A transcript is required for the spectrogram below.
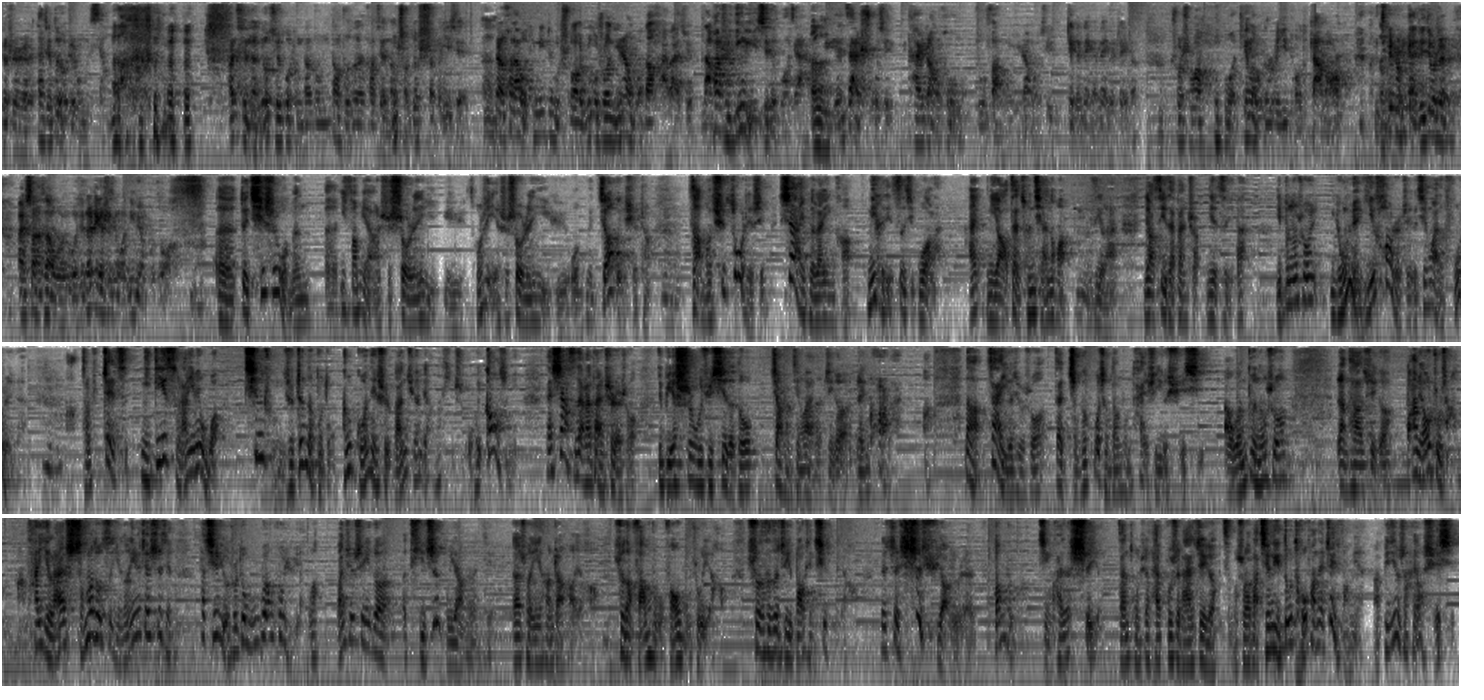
就是大家都有这种想法，而且呢，留学过程当中到处都在发现，能省就省一些。嗯但是后来我听您这么说，如果说您让我到海外去，哪怕是英语系的国家，嗯语言再熟悉，开账户、租房，你让我去这个那个那个这个，说实话，我听了我都是一头的炸毛。这种感觉就是，哎，算了算了，我我觉得这个事情我宁愿不做。呃，对，其实我们呃一方面啊是授人以渔，同时也是授人以渔，我们教给学生嗯怎么去做这些事情。下一回来银行，你可得自己过来。哎，你要再存钱的话，嗯你自己来；你要自己再办事儿，你得自己办。你不能说永远依靠着这个境外的服务人员嗯啊。他说这次你第一次来，因为我清楚你是真的不懂，跟国内是完全两个体制，我会告诉你。但下次再来办事的时候，就别事无巨细的都叫上境外的这个人一块儿来啊。那再一个就是说，在整个过程当中，它也是一个学习啊，我们不能说让他这个拔苗助长啊，他一来什么都自己能，因为这事情他其实有时候都无关乎语言了，完全是一个体制不一样的问题。刚才说银行账号也好，说到房补、房屋补助也好，说到他的这个保险系统也好，那这是需要有人帮助他尽快的适应。咱同学还不是来这个怎么说，把精力都投放在这方面啊，毕竟是还要学习。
